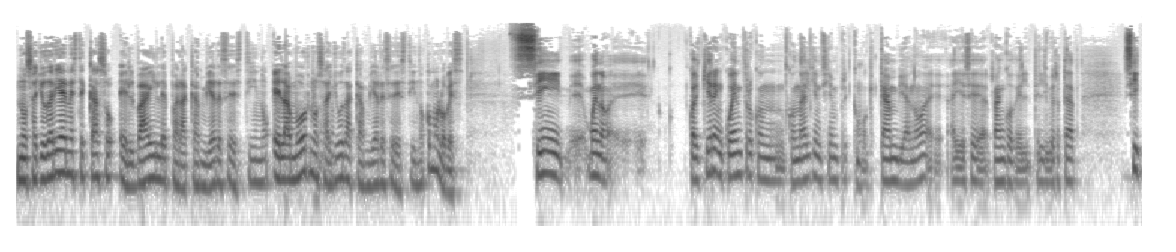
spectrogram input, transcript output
Nos ayudaría en este caso el baile para cambiar ese destino. El amor nos ayuda a cambiar ese destino. ¿Cómo lo ves? Sí, eh, bueno, eh, cualquier encuentro con, con, alguien siempre como que cambia, ¿no? Eh, hay ese rango de, libertad. Sí,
